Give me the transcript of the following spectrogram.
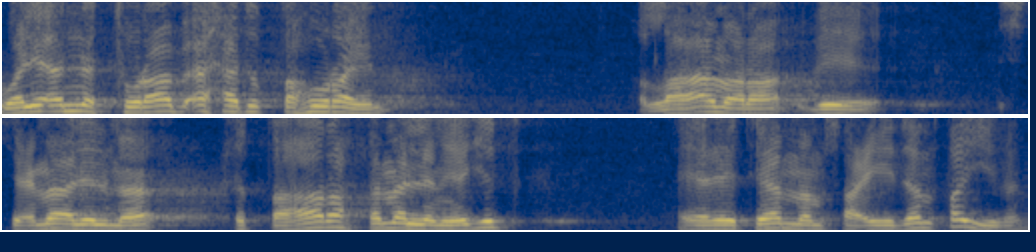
ولأن التراب أحد الطهورين. الله أمر باستعمال الماء في الطهارة فمن لم يجد يتيمم صعيدا طيبا.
